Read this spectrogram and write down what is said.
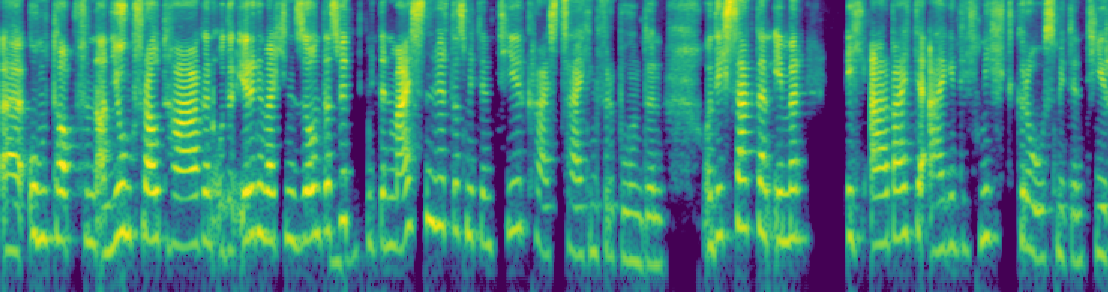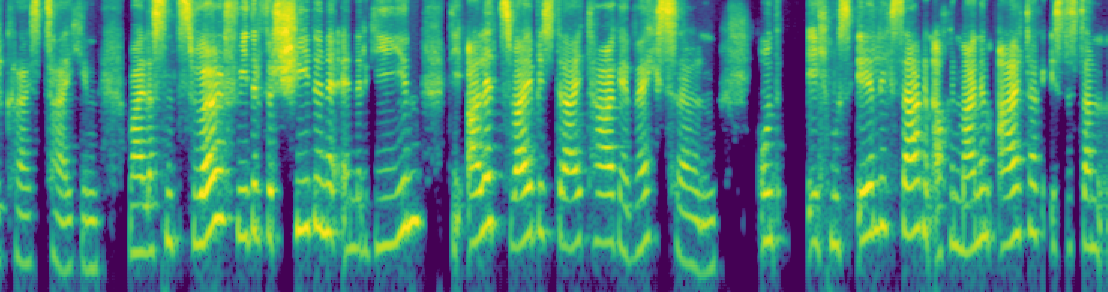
äh, Umtopfen an Jungfrautagen oder irgendwelchen so. Und das wird, mit den meisten wird das mit dem Tierkreiszeichen verbunden. Und ich sage dann immer, ich arbeite eigentlich nicht groß mit den Tierkreiszeichen, weil das sind zwölf wieder verschiedene Energien, die alle zwei bis drei Tage wechseln. Und ich muss ehrlich sagen, auch in meinem Alltag ist es dann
